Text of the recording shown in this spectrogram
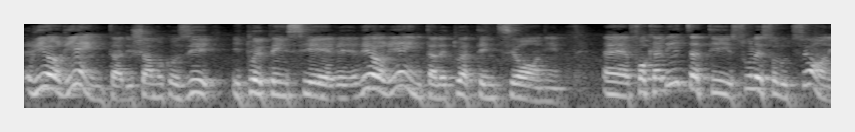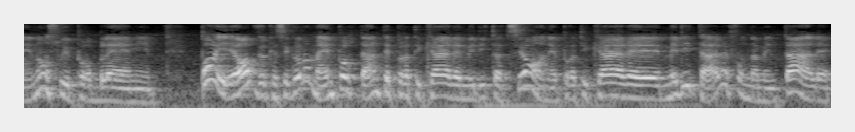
riorienta, diciamo così, i tuoi pensieri, riorienta le tue attenzioni, eh, focalizzati sulle soluzioni, non sui problemi. Poi è ovvio che secondo me è importante praticare meditazione, praticare meditare è fondamentale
